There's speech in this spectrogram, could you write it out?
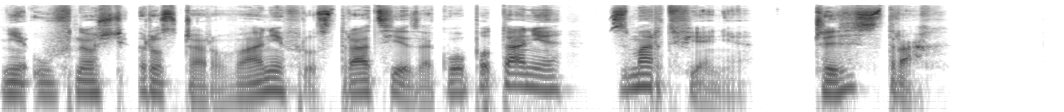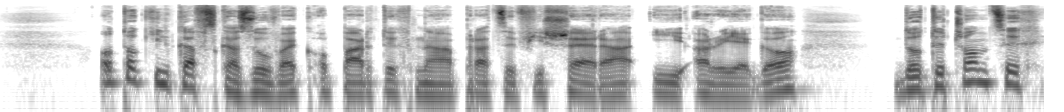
nieufność, rozczarowanie, frustrację, zakłopotanie, zmartwienie czy strach. Oto kilka wskazówek opartych na pracy Fischera i Ariego dotyczących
